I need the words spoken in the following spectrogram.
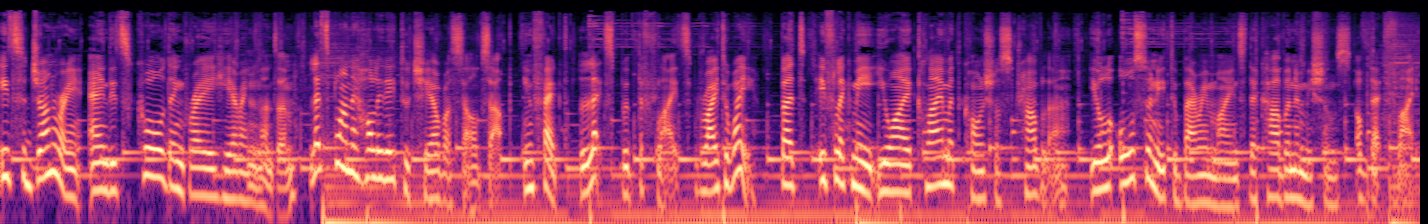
It's January and it's cold and grey here in London. Let's plan a holiday to cheer ourselves up. In fact, let's book the flights right away. But if, like me, you are a climate conscious traveller, you'll also need to bear in mind the carbon emissions of that flight.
